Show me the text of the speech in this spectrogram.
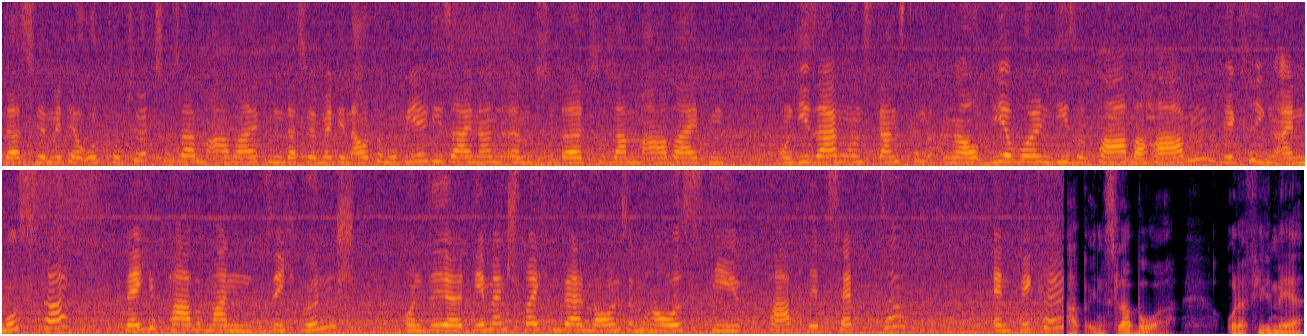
dass wir mit der Haute Couture zusammenarbeiten, dass wir mit den Automobildesignern ähm, äh, zusammenarbeiten. Und die sagen uns ganz genau, wir wollen diese Farbe haben, wir kriegen ein Muster, welche Farbe man sich wünscht und äh, dementsprechend werden bei uns im Haus die Farbrezepte entwickelt. Ab ins Labor. Oder vielmehr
